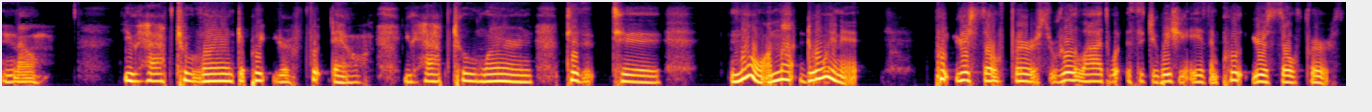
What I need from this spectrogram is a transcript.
No. You have to learn to put your foot down. You have to learn to to no, I'm not doing it. Put yourself first. Realize what the situation is and put yourself first.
